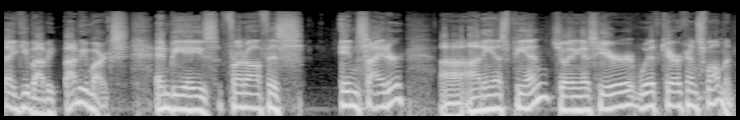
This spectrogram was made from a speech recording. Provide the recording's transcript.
Thank you, Bobby. Bobby Marks, NBA's front office insider uh, on ESPN, joining us here with Karraker and Smallman.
